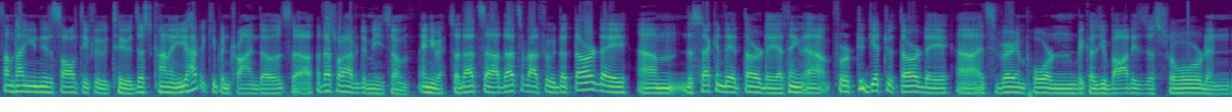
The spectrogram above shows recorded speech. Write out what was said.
sometimes you need a salty food too. Just kind of you have to keep on trying those. Uh, but that's what happened to me. So anyway, so that's uh, that's about food. The third day, um, the second day, third day, I think uh, for to get to third day, uh, it's very important because your body's just sore and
